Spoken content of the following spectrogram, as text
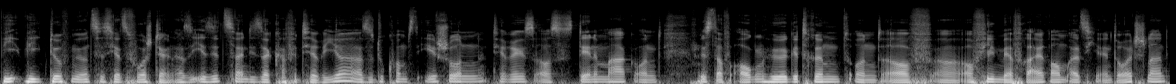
Wie, wie dürfen wir uns das jetzt vorstellen? Also ihr sitzt da in dieser Cafeteria, also du kommst eh schon, Therese, aus Dänemark und bist auf Augenhöhe getrimmt und auf, äh, auf viel mehr Freiraum als hier in Deutschland.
